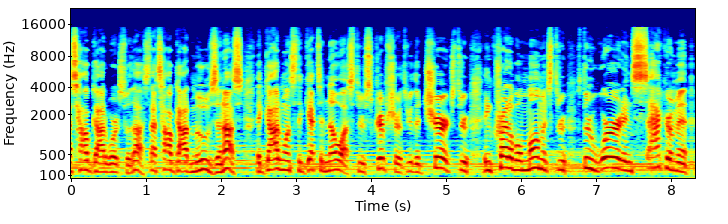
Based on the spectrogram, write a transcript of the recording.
That's how God works with us. That's how God moves in us. That God wants to get to know us through scripture, through the church, through incredible moments, through through word and sacrament.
